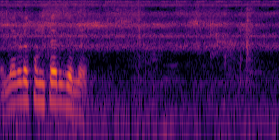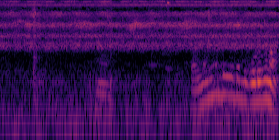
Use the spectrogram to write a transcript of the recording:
എല്ലാവരും സംസാരിച്ചല്ലേ? കൊടുക്കണം.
